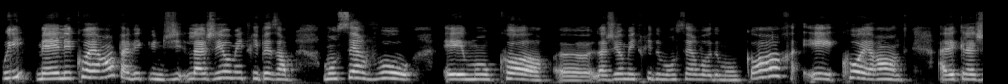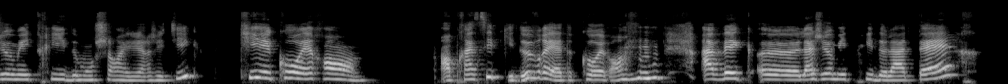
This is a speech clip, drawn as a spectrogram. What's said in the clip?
Oui, mais elle est cohérente avec une, la géométrie. Par exemple, mon cerveau et mon corps, euh, la géométrie de mon cerveau et de mon corps est cohérente avec la géométrie de mon champ énergétique, qui est cohérent en principe, qui devrait être cohérent avec euh, la géométrie de la Terre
